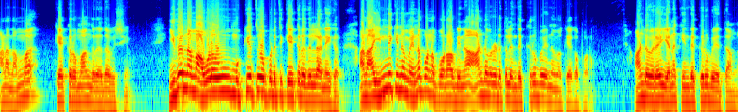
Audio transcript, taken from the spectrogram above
ஆனால் நம்ம கேட்குறோமாங்கிறத விஷயம். இதை நம்ம அவ்வளவு முக்கியத்துவப்படுத்தி கேட்கறது இல்லை அநேகர். ஆனால் இன்னைக்கு நம்ம என்ன பண்ண போகிறோம் அப்படின்னா ஆண்டவரிடத்தில் இந்த கிருபையை நம்ம கேட்க போகிறோம் ஆண்டவரே எனக்கு இந்த கிருபையை தாங்க.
